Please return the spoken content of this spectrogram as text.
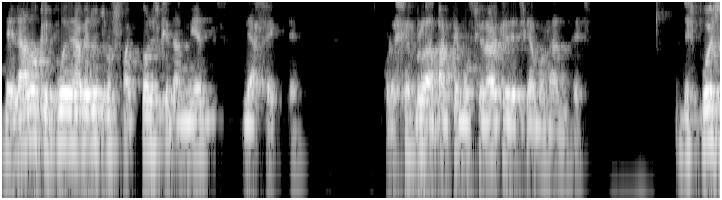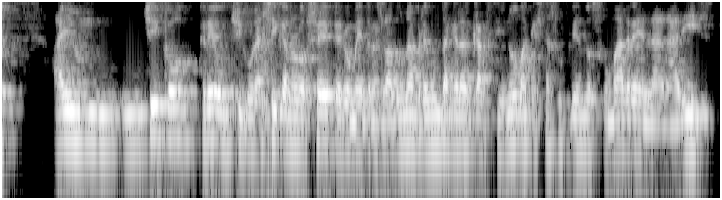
de lado que pueden haber otros factores que también le afecten. Por ejemplo, la parte emocional que decíamos antes. Después, hay un, chico, creo un chico, una chica, no lo sé, pero me trasladó una pregunta que era el carcinoma que está sufriendo su madre en la nariz.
